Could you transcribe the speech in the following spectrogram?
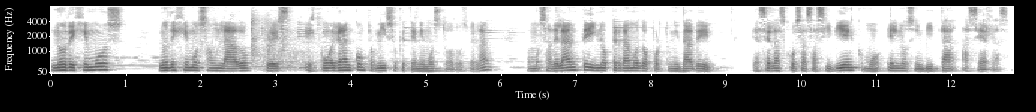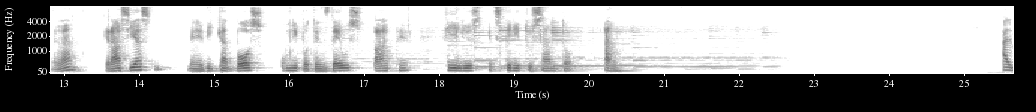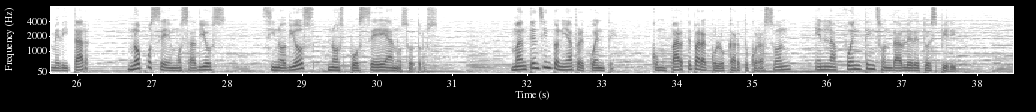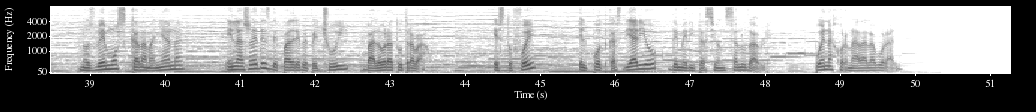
No dejemos, no dejemos a un lado, pues, el, el gran compromiso que tenemos todos, ¿verdad? Vamos adelante y no perdamos la oportunidad de de hacer las cosas así bien como Él nos invita a hacerlas, ¿verdad? Gracias, benedicat vos, omnipotens Deus, Pater, Filius, Espíritu Santo. Amén. Al meditar, no poseemos a Dios, sino Dios nos posee a nosotros. Mantén sintonía frecuente, comparte para colocar tu corazón en la fuente insondable de tu espíritu nos vemos cada mañana en las redes de Padre Pepe Chuy, Valora tu Trabajo. Esto fue el podcast diario de Meditación Saludable. Buena jornada laboral.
